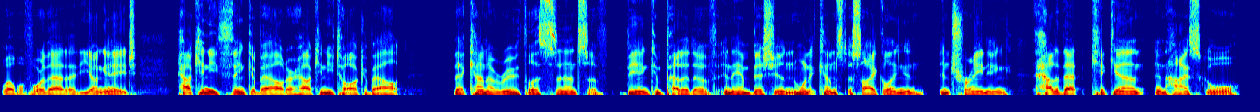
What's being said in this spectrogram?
well before that at a young age. How can you think about or how can you talk about that kind of ruthless sense of being competitive and ambition when it comes to cycling and, and training? How did that kick in in high school?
